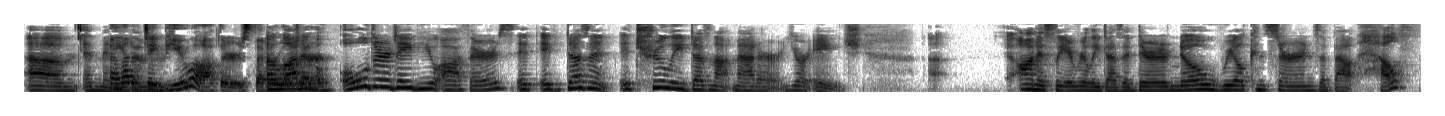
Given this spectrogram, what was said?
um, and many A lot of of debut authors that a are lot older. of older debut authors. It it doesn't. It truly does not matter your age. Uh, honestly, it really doesn't. There are no real concerns about health,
